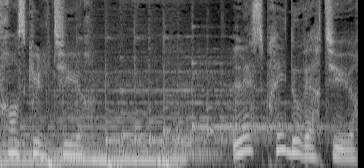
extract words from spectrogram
France Culture. L'esprit d'ouverture.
